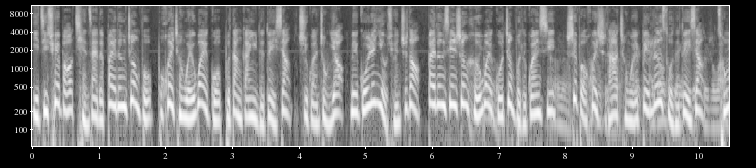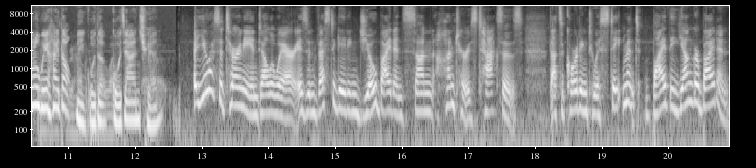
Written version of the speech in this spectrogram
以及确保潜在的拜登政府不会成为外国不当干预的对象至关重要。美国人有权知道拜登先生和外国政府的关系是否会使他成为被勒索的对象，从而危害到美国的国家安全。A U.S. attorney in Delaware is investigating Joe Biden's son Hunter's taxes. That's according to a statement by the younger Biden.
